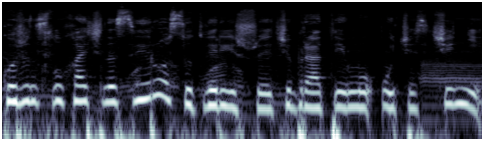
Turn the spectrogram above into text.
Кожен слухач на свій розсуд вирішує, чи брати йому участь чи ні.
